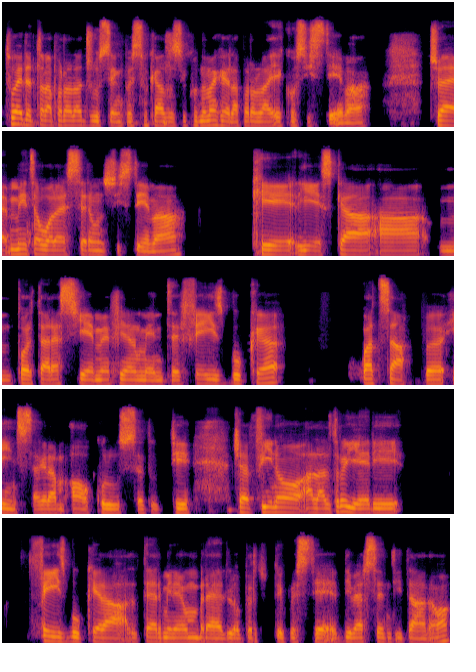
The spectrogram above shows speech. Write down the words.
tu hai detto la parola giusta in questo caso, secondo me, che è la parola ecosistema. Cioè, Meta vuole essere un sistema che riesca a mm, portare assieme finalmente Facebook, WhatsApp, Instagram, Oculus, tutti. Cioè, fino all'altro ieri Facebook era il termine ombrello per tutte queste diverse entità, no?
